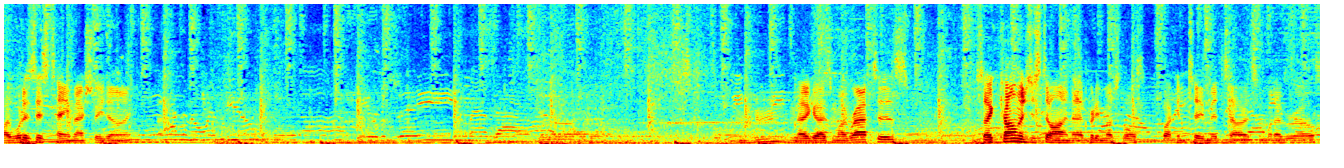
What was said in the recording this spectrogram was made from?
Like, what is this team actually doing? Mm -hmm. There goes my Raptors. So Karma's just dying there, pretty much lost fucking two mid turrets and whatever else.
